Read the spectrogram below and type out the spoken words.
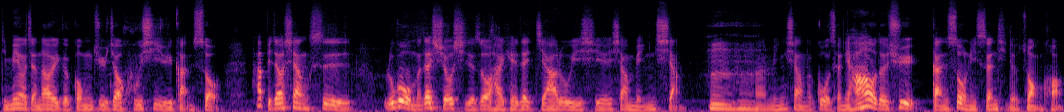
里面有讲到一个工具叫呼吸与感受，它比较像是，如果我们在休息的时候，还可以再加入一些像冥想，嗯嗯，呃，冥想的过程，你好好的去感受你身体的状况。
